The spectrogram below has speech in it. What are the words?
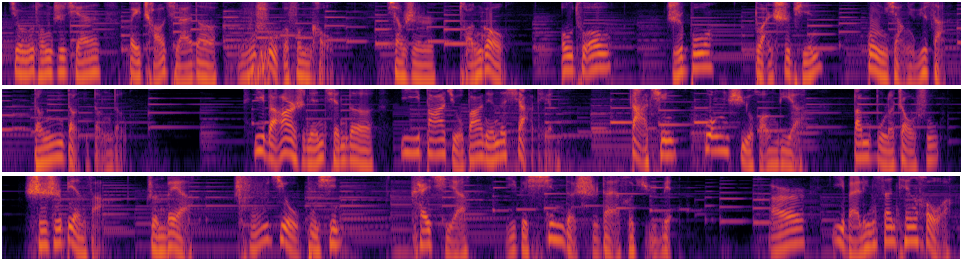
就如同之前被炒起来的无数个风口，像是团购、O2O、直播、短视频、共享雨伞等等等等。一百二十年前的一八九八年的夏天，大清光绪皇帝啊颁布了诏书，实施变法，准备啊除旧布新，开启啊一个新的时代和局面。而一百零三天后啊，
